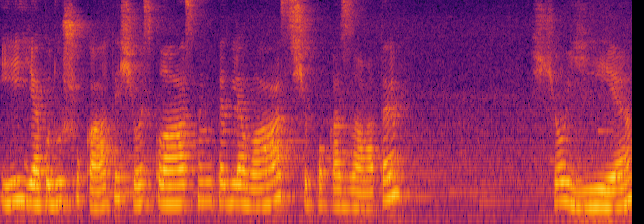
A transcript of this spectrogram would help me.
І я буду шукати щось класненьке для вас, щоб показати, що є.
